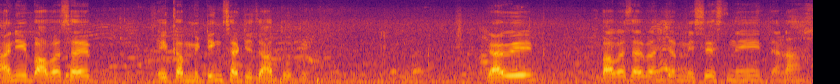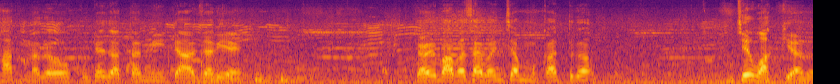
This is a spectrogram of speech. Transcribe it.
आणि बाबासाहेब एका मिटिंगसाठी जात होते. त्यावेळी बाबासाहेबांच्या मिसेसने त्यांना हाक मागावं कुठे जाता मी इथे आजारी आहे. त्यावेळी बाबासाहेबांच्या मुखातलं जे वाक्य आलं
